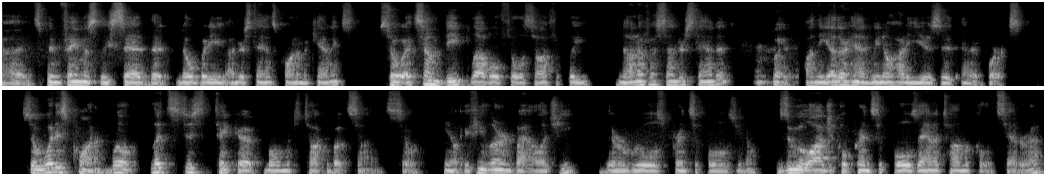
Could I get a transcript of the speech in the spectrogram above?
uh, it's been famously said that nobody understands quantum mechanics so, at some deep level, philosophically, none of us understand it. Uh-huh. But on the other hand, we know how to use it and it works. So, what is quantum? Well, let's just take a moment to talk about science. So, you know, if you learn biology, there are rules, principles, you know, zoological principles, anatomical, etc.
